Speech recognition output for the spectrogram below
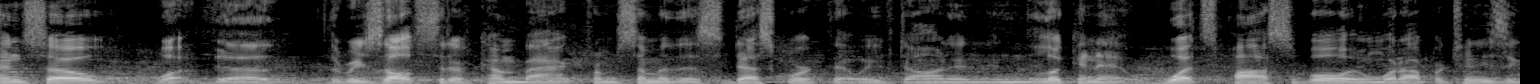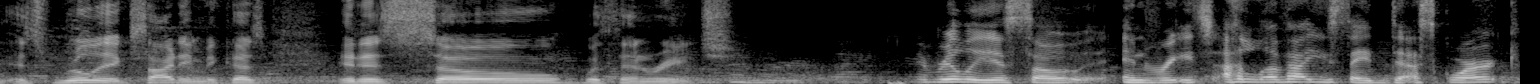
And so, what the the results that have come back from some of this desk work that we've done, and, and, looking at what's possible and what opportunities, it's really exciting because it is so within reach. Mm-hmm. It really is so in reach. I love how you say desk work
